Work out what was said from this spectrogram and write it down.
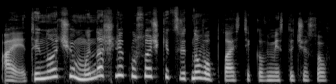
А этой ночью мы нашли кусочки цветного пластика вместо часов.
